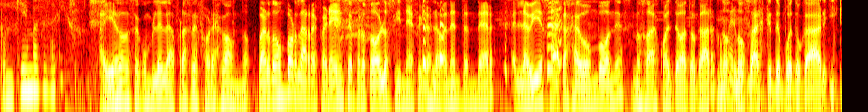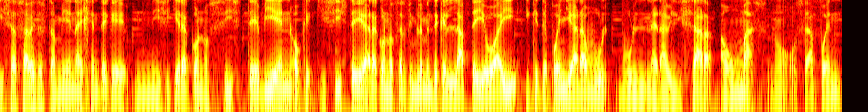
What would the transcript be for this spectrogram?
con quién vas a salir. Ahí es donde se cumple la frase de Forrest Gump, ¿no? Perdón por la referencia, pero todos los cinéfilos la van a entender. La vida es una caja de bombones, no sabes cuál te va a tocar. No, no sabes qué te puede tocar y quizás a veces también hay gente que ni siquiera conociste bien o que quisiste llegar a conocer simplemente que el app te llevó ahí y que te pueden llegar a vul- vulnerabilizar aún más, ¿no? O sea, pueden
